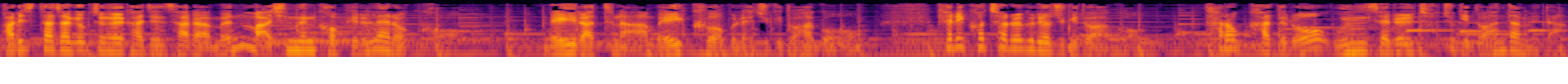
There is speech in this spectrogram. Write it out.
바리스타 자격증을 가진 사람은 맛있는 커피를 내놓고 네일 아트나 메이크업을 해주기도 하고 캐리커처를 그려주기도 하고 타로 카드로 운세를 쳐주기도 한답니다.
